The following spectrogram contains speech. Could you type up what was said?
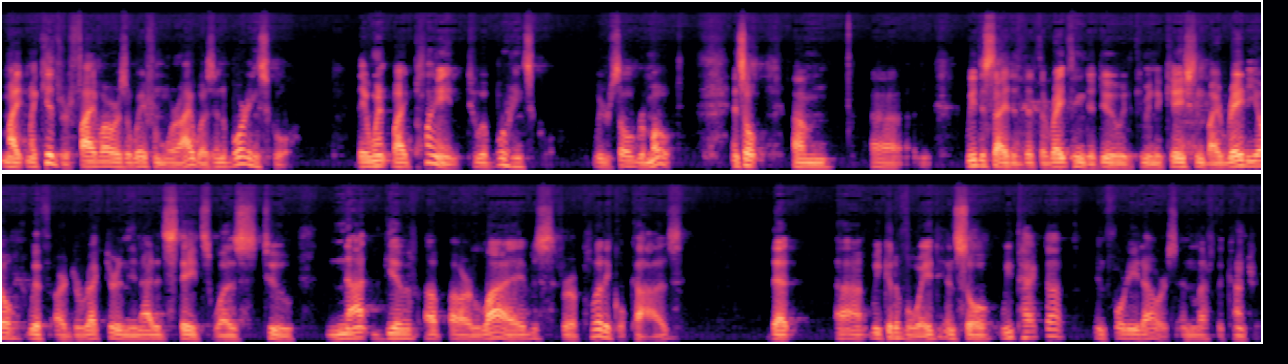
my, my kids were five hours away from where I was in a boarding school. They went by plane to a boarding school. We were so remote. And so um, uh, we decided that the right thing to do in communication by radio with our director in the United States was to not give up our lives for a political cause that uh, we could avoid. And so we packed up in 48 hours and left the country.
